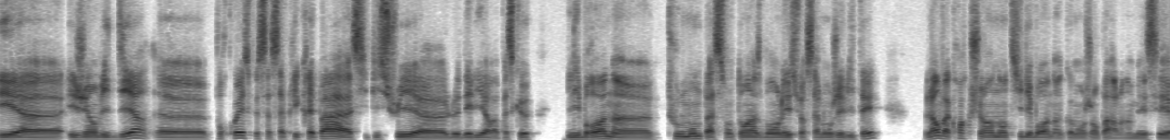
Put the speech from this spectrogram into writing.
euh, et, j'ai envie de dire, euh, pourquoi est-ce que ça ne s'appliquerait pas à CP3 euh, le délire? Parce que Libron, tout le monde passe son temps à se branler sur sa longévité. Là, on va croire que je suis un anti-Libron, hein, comment j'en parle, hein, mais c'est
